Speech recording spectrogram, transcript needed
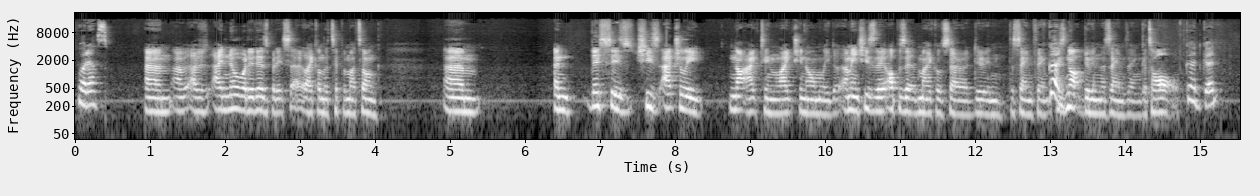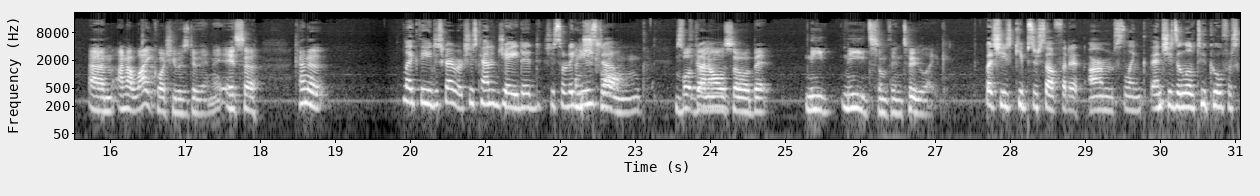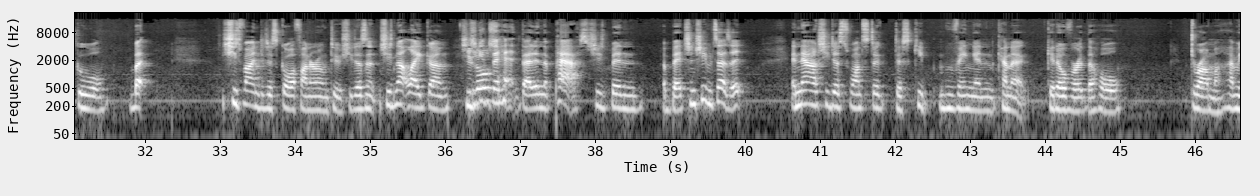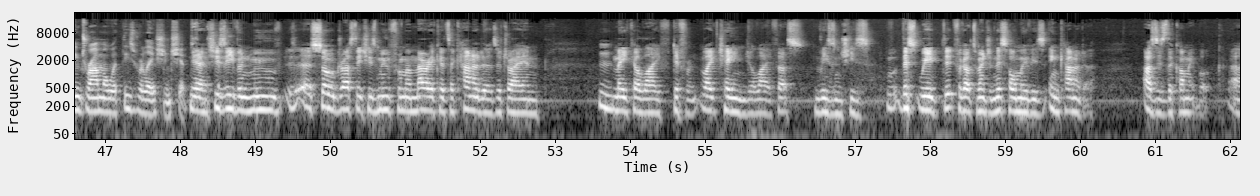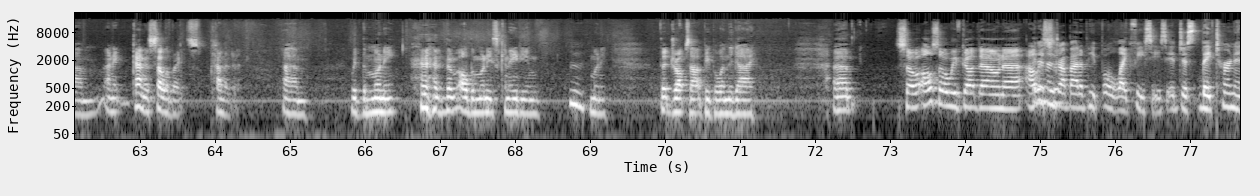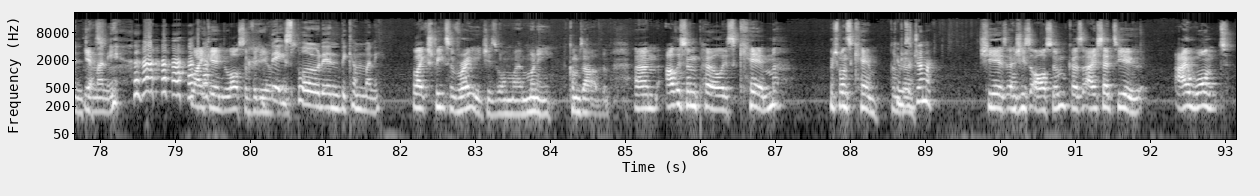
What else? Um, I, I, I know what it is, but it's uh, like on the tip of my tongue. Um, and this is she's actually not acting like she normally does. I mean, she's the opposite of Michael Cera doing the same thing. Good. She's not doing the same thing at all. Good, good. Um, and I like what she was doing. It's a kind of Like the describer, she's kind of jaded. She's sort of used up, strong, but then also a bit need needs something too. Like but she keeps herself at an arm's length, and she's a little too cool for school. But she's fine to just go off on her own too. She doesn't. She's not like um. She's also- the hint that in the past she's been a bitch, and she even says it. And now she just wants to just keep moving and kind of get over the whole drama, having drama with these relationships. Yeah, she's even moved uh, so drastic. She's moved from America to Canada to try and make her life different, like change her life. That's the reason she's this. We did, forgot to mention this whole movie is in Canada, as is the comic book, um, and it kind of celebrates Canada um, with the money. the, all the money's Canadian money that drops out of people when they die. Um, so also we've got down uh, It doesn't drop out of people like feces. It just they turn into Yes. money. like in lots of videos. they explode and become money. like Streets of Rage is one where money comes out of them. Um, Alison Pearl is Kim. Which one's Kim? I'm Kim's a drummer. She is, and she's awesome because I said to you, I want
